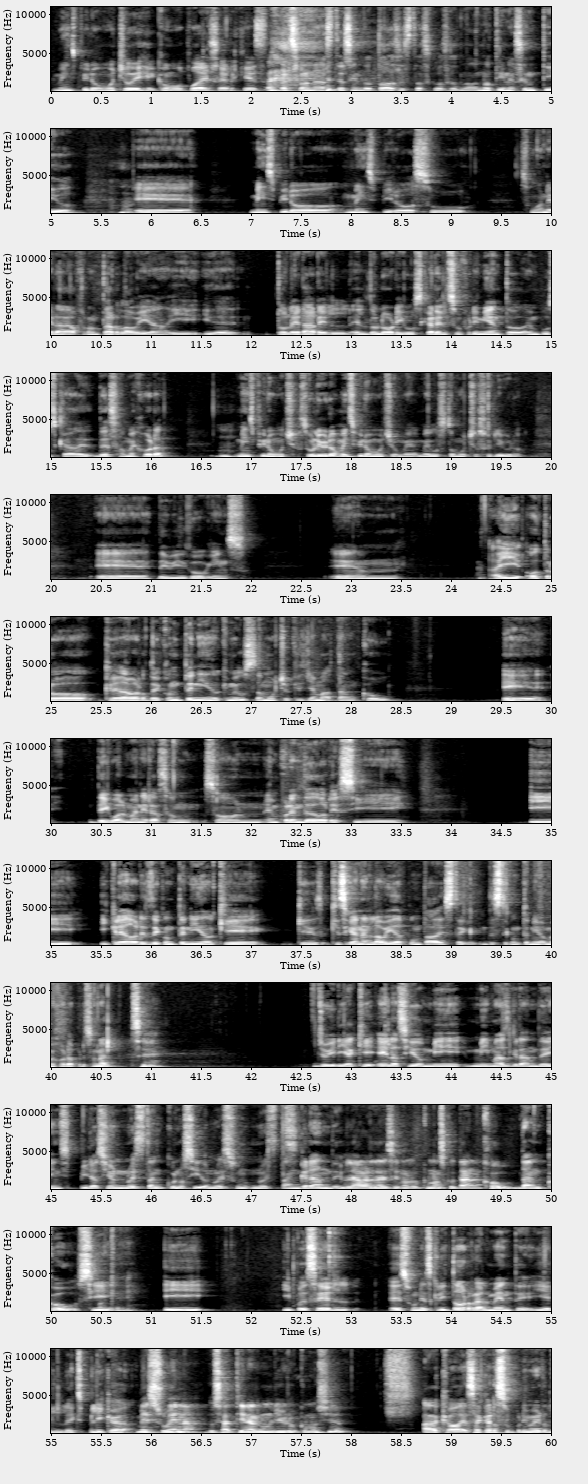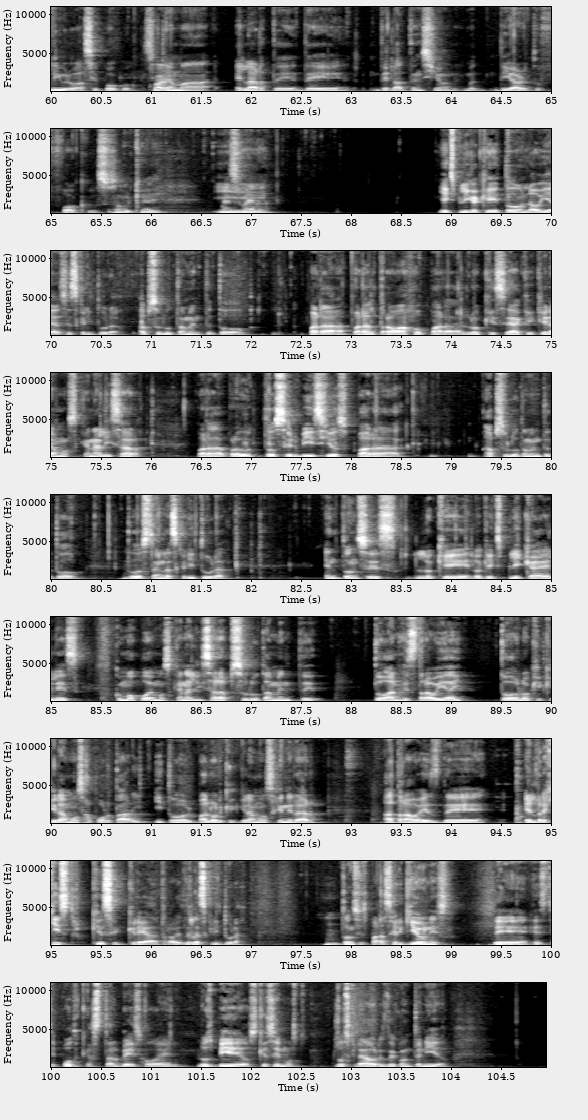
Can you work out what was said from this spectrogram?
me inspiró mucho. Dije, ¿cómo puede ser que esta persona esté haciendo todas estas cosas? No, no tiene sentido. Eh, me inspiró, me inspiró su, su manera de afrontar la vida y, y de tolerar el, el, dolor y buscar el sufrimiento en busca de, esa mejora, me inspiró mucho. Su libro me inspiró mucho, me, me gustó mucho su libro. Eh, David Goggins. Em, hay otro creador de contenido que me gusta mucho que se llama Dan Coe. Eh, de igual manera, son, son emprendedores y, y, y creadores de contenido que, que, que, se ganan la vida a punta de este, de este contenido de mejora personal. Sí yo diría que él ha sido mi, mi, más grande inspiración. No es tan conocido, no es, no es tan grande. La verdad es que no lo conozco. Dan Coe. Dan Coe, sí. Y, y pues él es un escritor realmente y él explica... Me suena. O sea, ¿tiene algún libro conocido? Acaba de sacar su primer libro hace poco. Se llama El arte de, de, la atención. The Art of Focus. Ok. Me suena. Y explica que todo en la vida es escritura. Absolutamente todo para, el trabajo, para lo que sea que queramos canalizar, para productos, servicios, para absolutamente todo. Todo está en la escritura. Entonces, lo que, lo que explica él es cómo podemos canalizar absolutamente toda nuestra vida y todo lo que queramos aportar y, todo el valor que queramos generar a través de el registro que se crea a través de la escritura. Entonces, para hacer guiones, de este podcast tal vez, o de los videos que hacemos los creadores de contenido,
